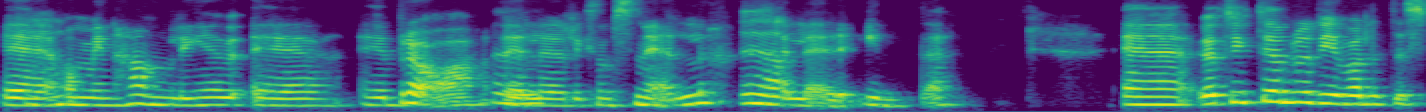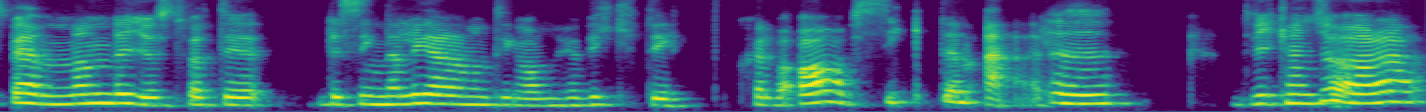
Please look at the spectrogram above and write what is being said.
eh, Mm. om min handling är, är, är bra Mm. eller liksom snäll Ja. eller inte. Eh, jag tyckte ändå det var lite spännande just för att det, det signalerar någonting om hur viktigt själva avsikten är. Att vi kan göra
